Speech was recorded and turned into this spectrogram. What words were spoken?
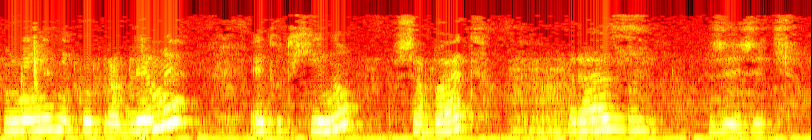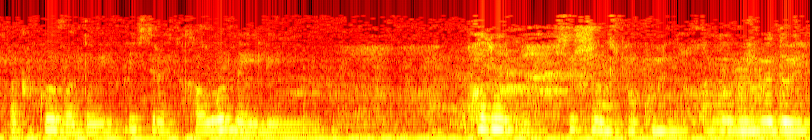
У меня нет никакой проблемы эту тхину в шаббат разжижить. А какой водой? Разница, холодной или... Холодная, совершенно спокойно, холодной водой.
